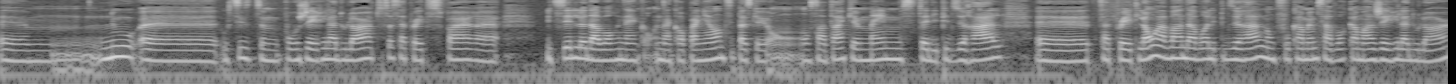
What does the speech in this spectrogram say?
Euh, nous, euh, aussi, pour gérer la douleur, tout ça, ça peut être super euh, utile d'avoir une, acco- une accompagnante, parce qu'on on, s'entend que même si tu as l'épidurale, euh, ça peut être long avant d'avoir l'épidurale, donc il faut quand même savoir comment gérer la douleur.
